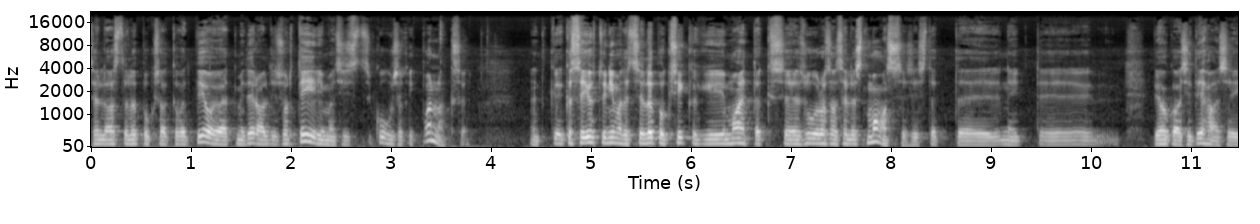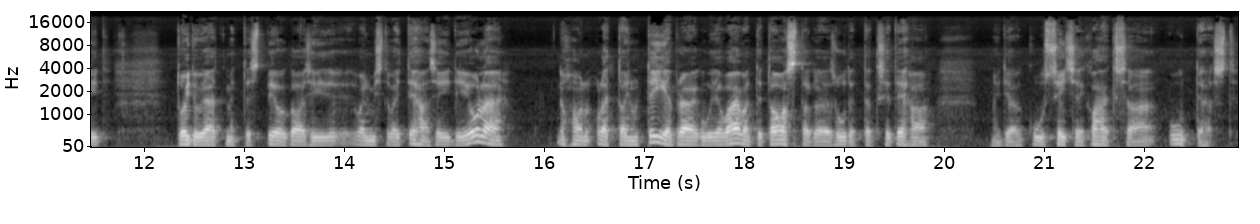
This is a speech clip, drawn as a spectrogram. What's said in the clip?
selle aasta lõpuks hakkavad biojäätmeid eraldi sorteerima, siis kuhu see kõik pannakse et kas ei juhtu niimoodi, et see lõpuks ikkagi maetakse suur osa sellest maasse, sest et eh, neid eh, biogaasitehaseid, toidujäätmetest biogaasi valmistavaid tehaseid ei ole. noh, olete ainult teie praegu ja vaevalt, et aastaga suudetakse teha, ma ei tea, kuus, seitse, kaheksa uut tehast.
